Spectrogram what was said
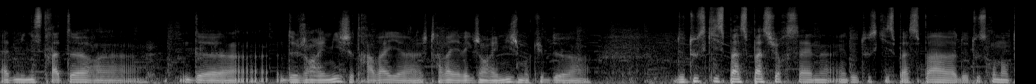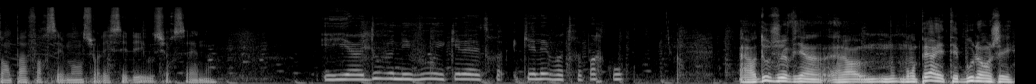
administrateur euh, de, Jean-Rémy. Je travaille, euh, je travaille avec Jean-Rémy, je m'occupe de, de tout ce qui se passe pas sur scène et de tout ce qui se passe pas, de tout ce qu'on n'entend pas forcément sur les CD ou sur scène. Et euh, d'où venez-vous et quel est, votre- quel est votre parcours? Alors d'où je viens? Alors mon père était boulanger.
